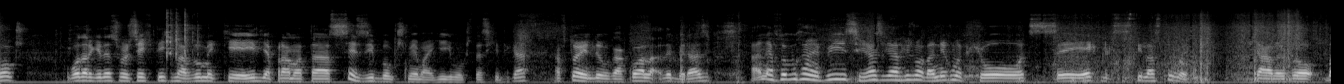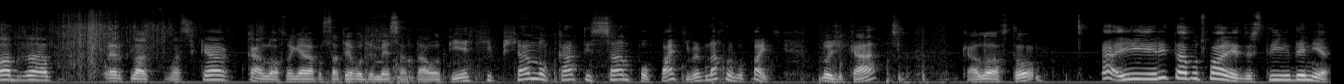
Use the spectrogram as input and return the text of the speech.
Box. Οπότε αρκετές φορές έχει τύχει να δούμε και ίδια πράγματα σε Z-Box με MyGeekbox τα σχετικά. Αυτό είναι λίγο κακό, αλλά δεν πειράζει. Αν είναι αυτό που είχαμε πει, σιγά σιγά αρχίζουμε να τα ανοίγουμε πιο σε έκπληξη στυλ, ας πούμε. Πιάνω εδώ Bubble Air βασικά. Καλό αυτό για να προστατεύονται μέσα τα ότι έχει. Πιάνω κάτι σαν ποπάκι. Πρέπει να έχουμε ποπάκι. Λογικά. Καλό αυτό. Α, η Ρίτα από τους Power Rangers στην ταινία.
